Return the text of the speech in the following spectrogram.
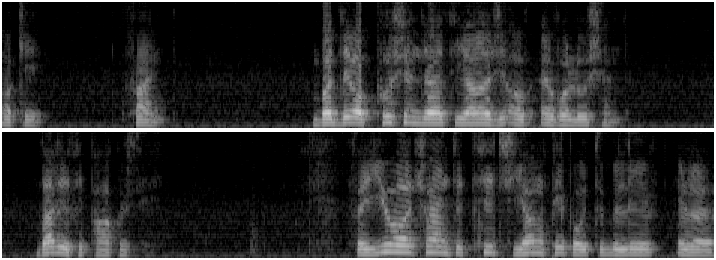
Okay. Fine. But they are pushing their theology of evolution. That is hypocrisy. So you are trying to teach young people to believe in a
